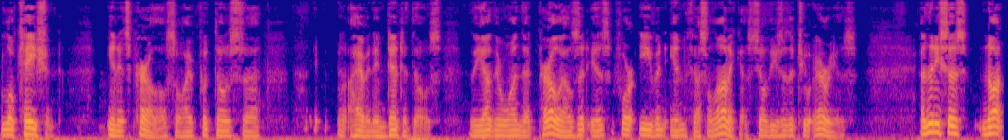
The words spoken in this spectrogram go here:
location in its parallel. So I've put those. Uh, I haven't indented those. The other one that parallels it is for even in Thessalonica. So these are the two areas. And then he says, not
